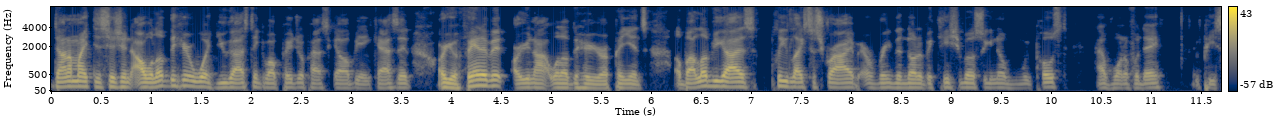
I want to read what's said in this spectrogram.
Dynamite decision. I would love to hear what you guys think about Pedro Pascal being casted. Are you a fan of it? Are you not? We'd love to hear your opinions. Uh, but I love you guys. Please like, subscribe, and ring the notification bell so you know when we post. Have a wonderful day and peace out.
